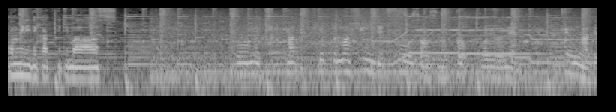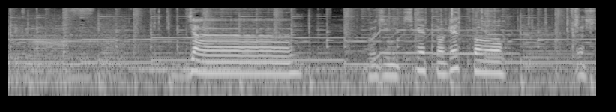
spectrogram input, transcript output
コンビニで買ってきます。このねチケットマシンで操作をするとこういうね券が出てきます。じゃーん。無事にチケットゲット。よし。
